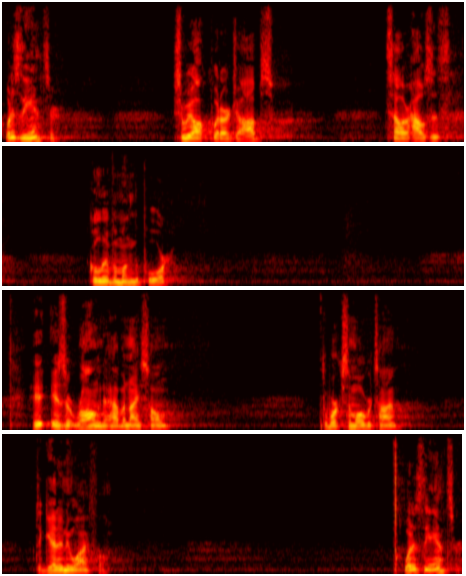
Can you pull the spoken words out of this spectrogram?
What is the answer? Should we all quit our jobs, sell our houses, go live among the poor? Is it wrong to have a nice home? To work some overtime? To get a new iPhone? What is the answer?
